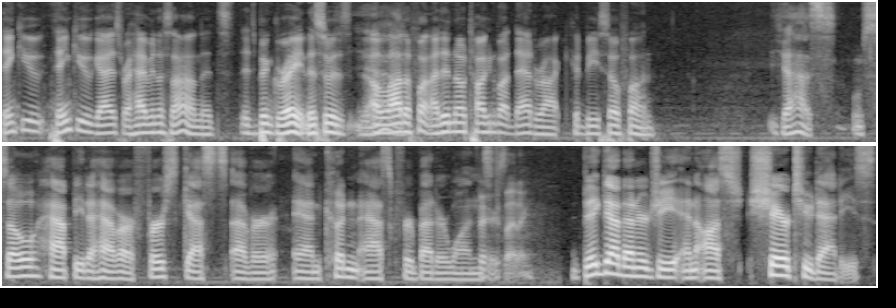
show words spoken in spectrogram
thank you thank you guys for having us on. It's it's been great. This was Yeah. a lot of fun. I didn't know talking about dad rock could be so fun. Yes, I'm so happy to have our first guests ever, and couldn't ask for better ones. Very exciting. Big Dad Energy and us share two daddies,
